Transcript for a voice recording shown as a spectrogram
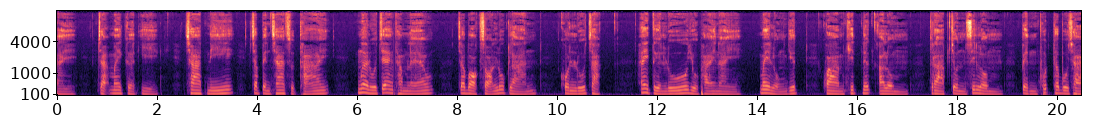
ด ๆ จะไม่เกิดอีก ชาตินี้ จะเป็นชาติสุดท้าย เมื่อรู้แจ้งทำแล้ว จะบอกสอนลูกหลาน คนรู้จัก ให้ตื่นรู้อยู่ภายใน ไม่หลงยึด ความคิดนึกอารมณ์ ตราบจนสิ้นลม เป็นพุทธบูชา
